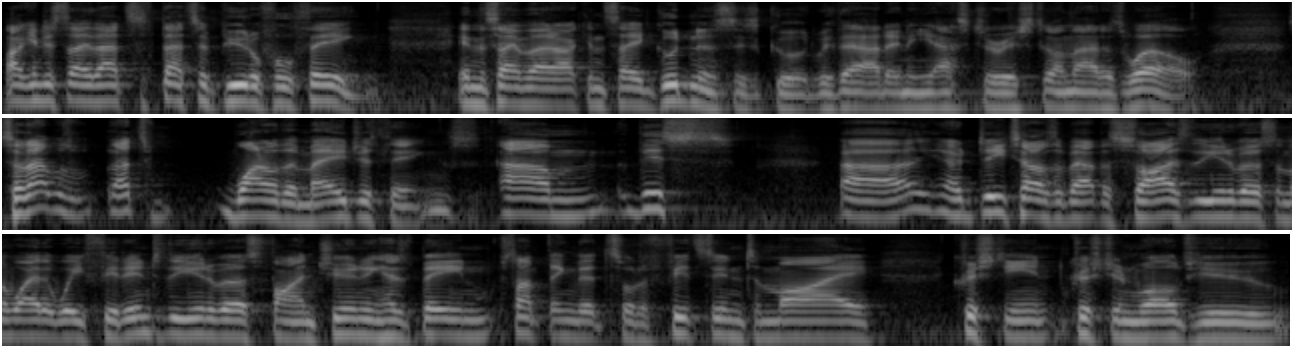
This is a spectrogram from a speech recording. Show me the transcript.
I can just say that's that's a beautiful thing. In the same way, I can say goodness is good without any asterisk on that as well. So that was that's one of the major things. Um, this. Uh, you know, details about the size of the universe and the way that we fit into the universe, fine tuning has been something that sort of fits into my Christian Christian worldview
